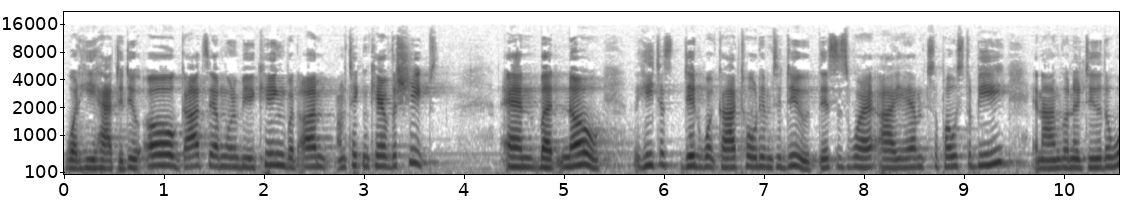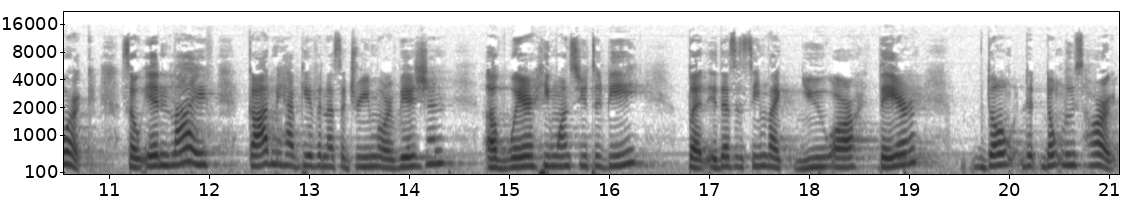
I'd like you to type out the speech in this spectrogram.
what he had to do. Oh, God said I'm going to be a king, but I'm, I'm taking care of the sheep. And but no, he just did what God told him to do. This is where I am supposed to be, and I'm going to do the work. So in life, God may have given us a dream or a vision of where He wants you to be, but it doesn't seem like you are there. Don't don't lose heart.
